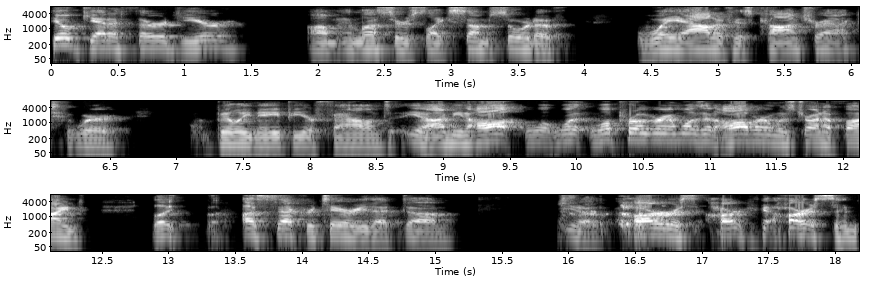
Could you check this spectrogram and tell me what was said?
he'll get a third year, um, unless there's like some sort of way out of his contract where Billy Napier found. You know, I mean, all what what, what program was it? Auburn was trying to find like a secretary that um you know Harris, Har, Harrison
